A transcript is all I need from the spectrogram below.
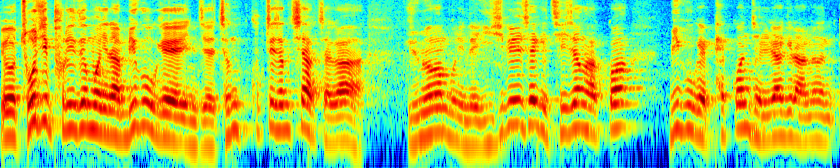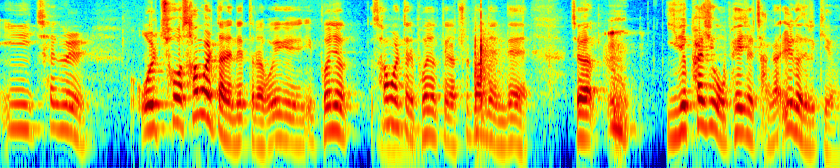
요 조지 프리드먼이나 미국의 이제 정, 국제 정치학자가 유명한 분인데 21세기 지정학과 미국의 패권 전략이라는 이 책을 올 초 3월 달에 냈더라고요. 이게 이 번역 3월 달에 번역돼가 출판됐는데 제가 285페이지를 잠깐 읽어 드릴게요.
